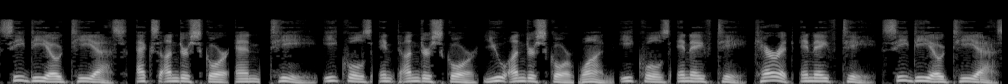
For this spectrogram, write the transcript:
C D O T S x underscore N T equals int underscore U underscore one equals inft caret inft C D O T S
